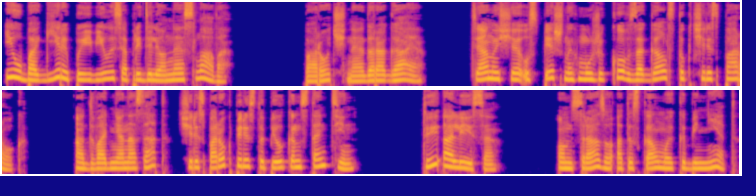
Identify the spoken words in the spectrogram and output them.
и у Багиры появилась определенная слава. Порочная, дорогая, тянущая успешных мужиков за галстук через порог. А два дня назад через порог переступил Константин. «Ты Алиса?» Он сразу отыскал мой кабинет,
